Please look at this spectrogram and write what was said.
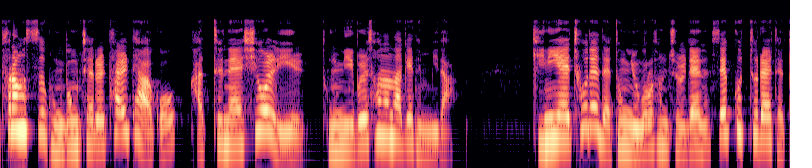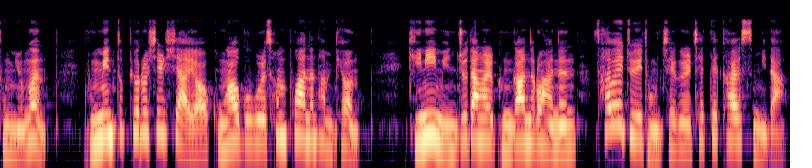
프랑스 공동체를 탈퇴하고 같은 해 10월 2일 독립을 선언하게 됩니다. 기니의 초대 대통령으로 선출된 세쿠투레 대통령은 국민 투표를 실시하여 공화국을 선포하는 한편 기니 민주당을 근간으로 하는 사회주의 정책을 채택하였습니다.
